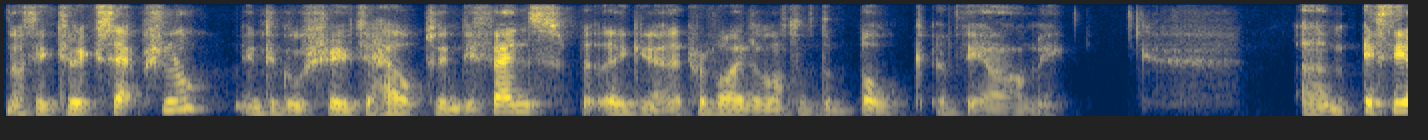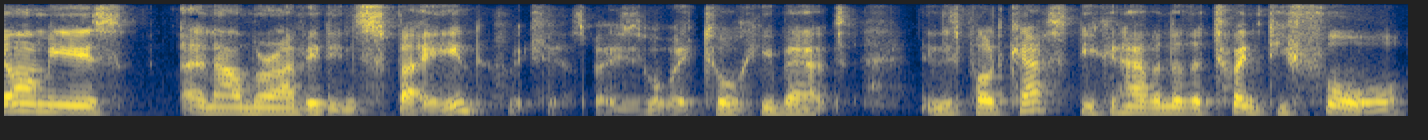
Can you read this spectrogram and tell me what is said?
nothing too exceptional. Integral shooter helps in defence, but they, you know, they provide a lot of the bulk of the army. Um, if the army is an Almoravid in Spain, which I suppose is what we're talking about in this podcast, you can have another 24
